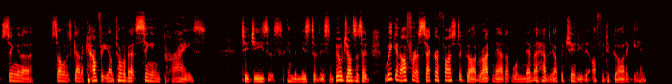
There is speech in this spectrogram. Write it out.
singing a song that's going to comfort you. I'm talking about singing praise to Jesus in the midst of this. And Bill Johnson said, We can offer a sacrifice to God right now that we'll never have the opportunity to offer to God again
